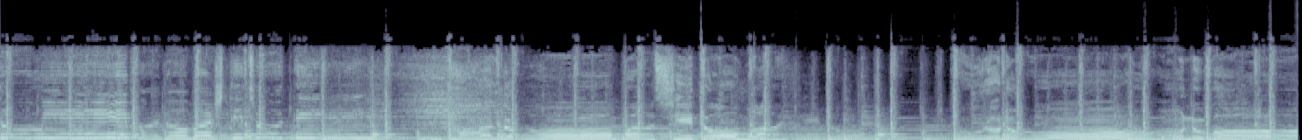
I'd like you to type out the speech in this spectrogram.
তুমি ভালোবাসতে যদি ভালোবাসি তোমার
